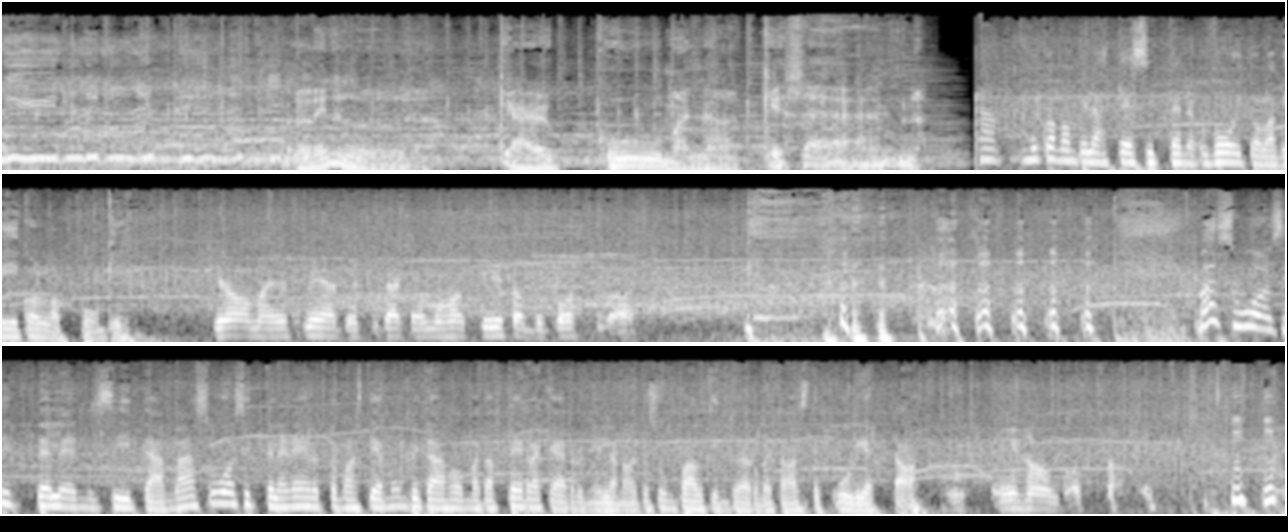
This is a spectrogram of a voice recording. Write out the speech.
little, little, little, little. Käy kuumana kesään. Mukavampi lähteä sitten voitolla viikonloppuunkin. Joo, mä just mietin, että pitääkö mun isompi postilaati. Mä suosittelen sitä. Mä suosittelen ehdottomasti ja mun pitää hommata peräkärry, millä noita sun palkintoja ruvetaan sitten kuljettaa. Ihan totta.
